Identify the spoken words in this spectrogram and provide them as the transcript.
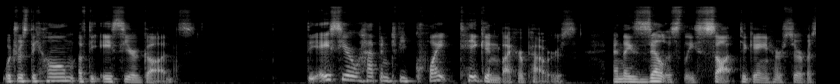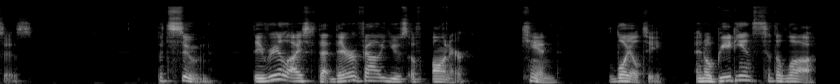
which was the home of the Aesir gods. The Aesir happened to be quite taken by her powers, and they zealously sought to gain her services. But soon, they realized that their values of honor, kin, loyalty, and obedience to the law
